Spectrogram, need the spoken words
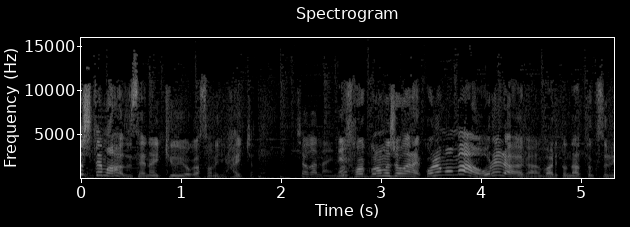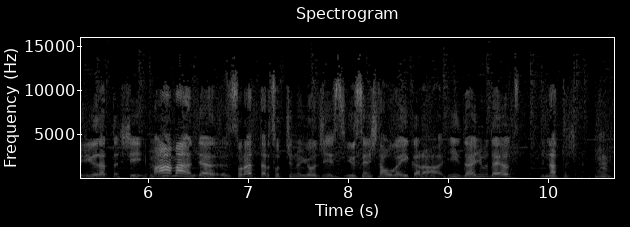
うしても外せない休養がその日入っちゃったしょうがないね。そこれもしょうがない。これもまあ俺らが割と納得する理由だったし、まあまあじゃあそれだったらそっちの用事優先した方がいいからいい大丈夫だよってなったじゃない、うん。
